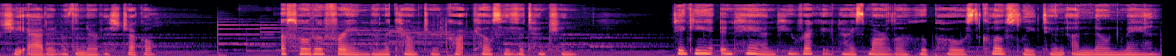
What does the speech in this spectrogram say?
she added with a nervous chuckle. A photo framed on the counter caught Kelsey's attention. Taking it in hand, he recognized Marla, who posed closely to an unknown man.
